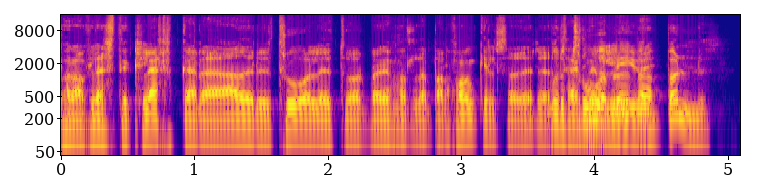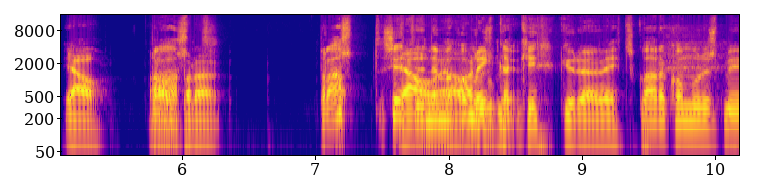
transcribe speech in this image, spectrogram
bara flesti klerkar eða aðri trúaleit var bara einfallega bara fangelsaðir eða Voru lífi. bara bönnuð já, Bara allt? bara, Bara allt já, það var enga kirkjur en veitt sko. Bara kommunismi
